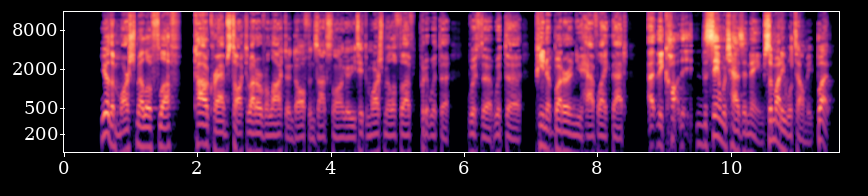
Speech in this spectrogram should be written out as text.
you know, the marshmallow fluff Kyle Crabbs talked about over in Locked On Dolphins not so long ago. You take the marshmallow fluff, put it with the with the with the peanut butter, and you have like that. Uh, they call the sandwich has a name. Somebody will tell me, but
